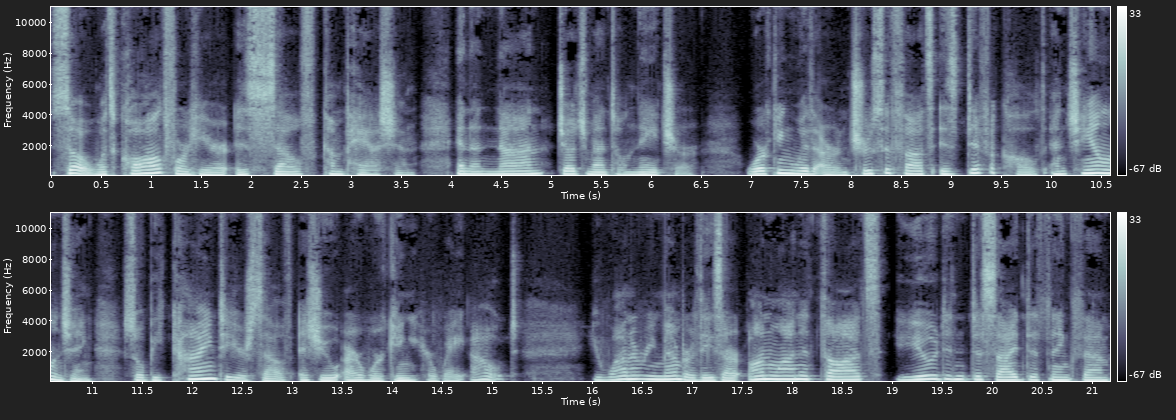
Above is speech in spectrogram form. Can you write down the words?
So, what's called for here is self compassion and a non judgmental nature. Working with our intrusive thoughts is difficult and challenging, so be kind to yourself as you are working your way out. You want to remember these are unwanted thoughts. You didn't decide to think them.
